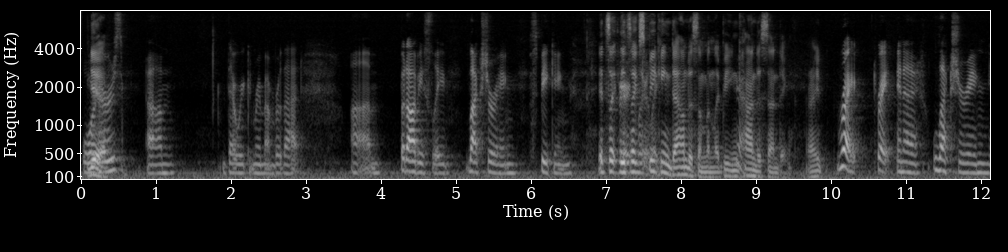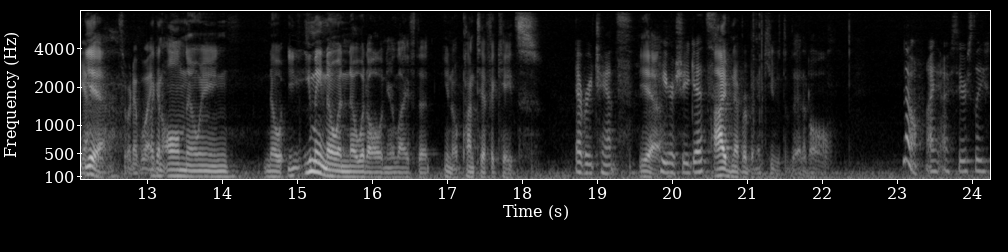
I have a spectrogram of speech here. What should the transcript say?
orders. Um, there we can remember that. Um, but obviously, lecturing, speaking. It's like it's like clearly. speaking down to someone, like being condescending, right? Right, right. In a lecturing, yeah, Yeah. sort of way. Like an all-knowing, know you, you may know a know-it-all in your life that you know pontificates. Every chance Yeah. he or she gets. I've never been accused of that at all. no, I, I seriously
